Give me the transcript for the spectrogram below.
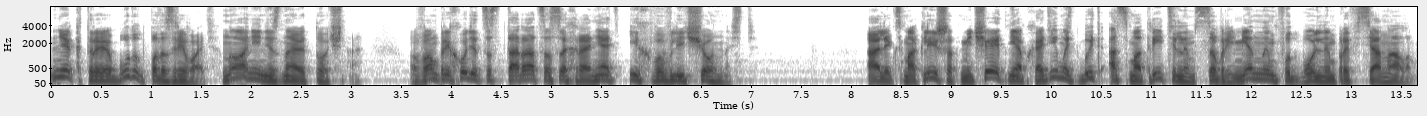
Некоторые будут подозревать, но они не знают точно. Вам приходится стараться сохранять их вовлеченность. Алекс Маклиш отмечает необходимость быть осмотрительным современным футбольным профессионалом.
